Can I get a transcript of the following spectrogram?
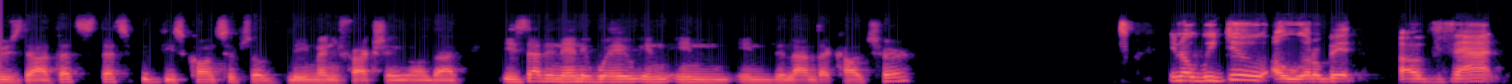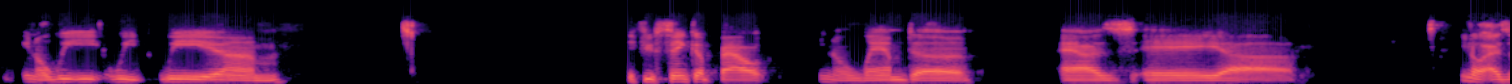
use that that's that's these concepts of lean manufacturing all that. Is that in any way in in in the lambda culture? You know we do a little bit of that. You know we we we um if you think about you know lambda as a uh, you know as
